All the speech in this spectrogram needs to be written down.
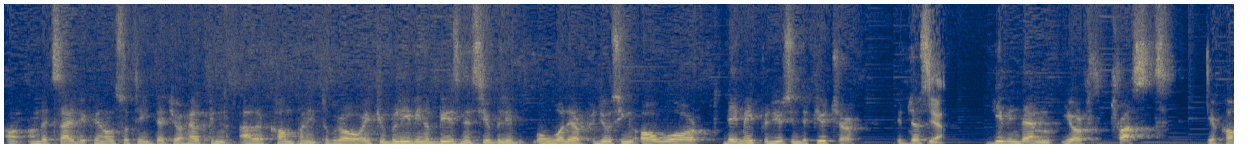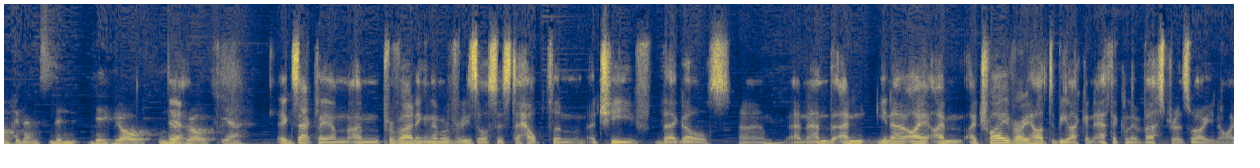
on, on, that side you can also think that you're helping other company to grow. If you believe in a business you believe on what they're producing or what they may produce in the future you're just yeah. giving them your trust your confidence then they grow in their yeah. growth yeah exactly. I'm I'm providing them with resources to help them achieve their goals. Um, and and and you know, I I'm I try very hard to be like an ethical investor as well. You know, I,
